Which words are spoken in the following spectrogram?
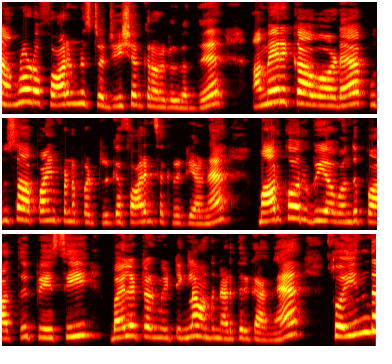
நம்மளோட ஃபாரின் மினிஸ்டர் ஜெய்சங்கர் அவர்கள் வந்து அமெரிக்காவோட புதுசா அப்பாயிண்ட் பண்ணப்பட்டிருக்க ஃபாரின் செக்ரட்டரியான மார்க்கோ ருபியோ வந்து பார்த்து பேசி பைலெட்டர் மீட்டிங்லாம் வந்து நடத்திருக்காங்க. ஸோ இந்த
